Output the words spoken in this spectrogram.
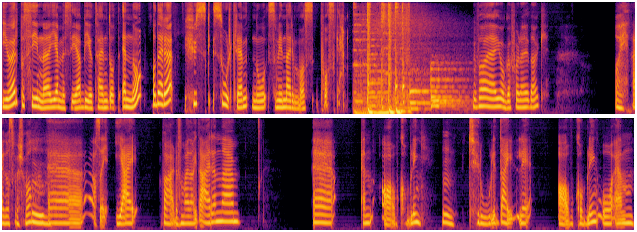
gjør på sine hjemmesider bioterm.no, og dere, husk solkrem nå som vi nærmer oss påske. Hva er yoga for deg i dag? Oi, det er et godt spørsmål. Mm. Eh, altså, jeg Hva er det for meg i dag? Det er en eh, eh, En avkobling. Mm. Utrolig deilig avkobling og en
